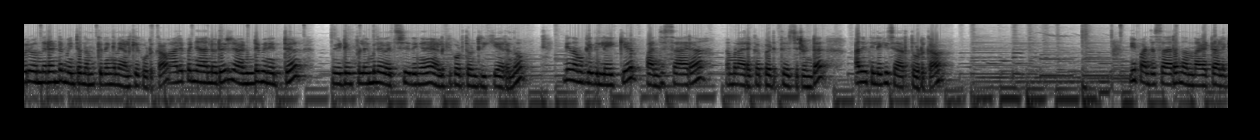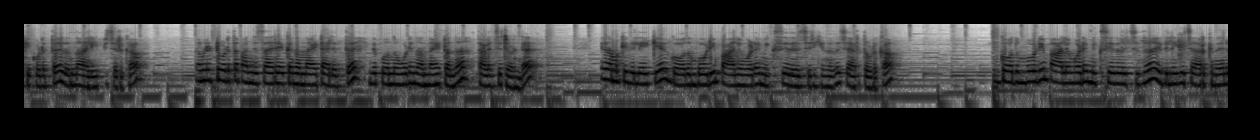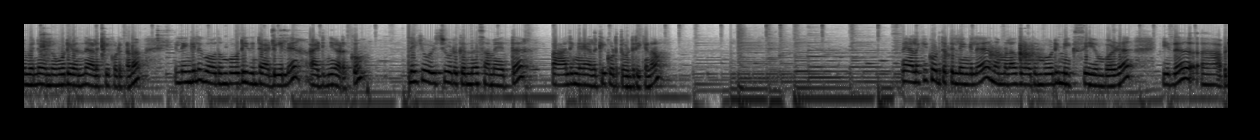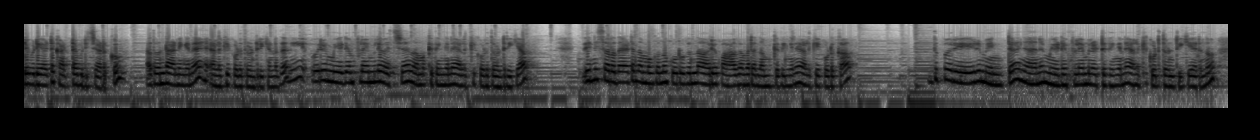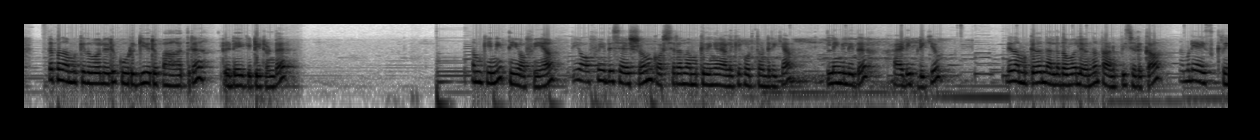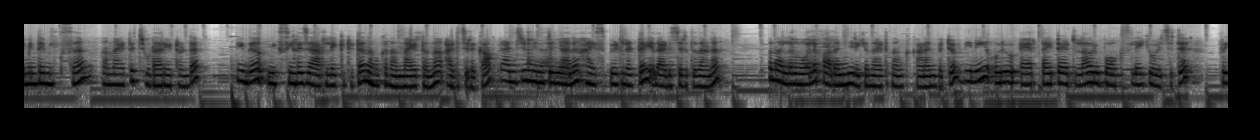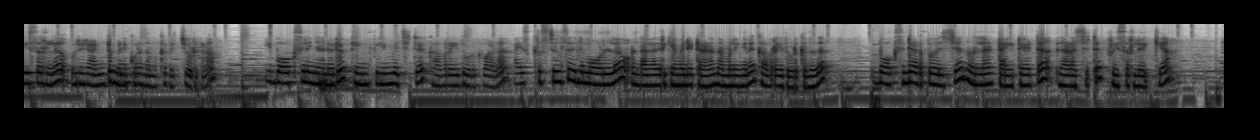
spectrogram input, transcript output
ഒരു ഒന്ന് രണ്ട് മിനിറ്റ് നമുക്കിതിങ്ങനെ ഇളക്കി കൊടുക്കാം. പാലിപ്പം ഞാനൊരു രണ്ട് മിനിറ്റ് മീഡിയം ഫ്ലെയിമിൽ വെച്ച് ഇതിങ്ങനെ ഇളക്കി കൊടുത്തുകൊണ്ടിരിക്കുകയായിരുന്നു ഇനി നമുക്കിതിലേക്ക് പഞ്ചസാര നമ്മൾ അരക്കപ്പ് എടുത്ത് വെച്ചിട്ടുണ്ട്. അത് ഇതിലേക്ക് ചേർത്ത് കൊടുക്കാം. ഇനി പഞ്ചസാര നന്നായിട്ട് ഇളക്കി കൊടുത്ത് ഇതൊന്ന് അലിയിപ്പിച്ചെടുക്കാം. നമ്മളിട്ട് കൊടുത്ത പഞ്ചസാരയൊക്കെ നന്നായിട്ട് അരത്ത് ഇതിപ്പോൾ ഒന്നുകൂടി നന്നായിട്ടൊന്ന് തിളച്ചിട്ടുണ്ട്. ഇനി നമുക്കിതിലേക്ക് ഗോതമ്പ് പൊടിയും പാലും കൂടെ മിക്സ് ചെയ്ത് വെച്ചിരിക്കുന്നത് ചേർത്ത് കൊടുക്കാം. ഗോതമ്പ് പൊടിയും പാലും കൂടെ മിക്സ് ചെയ്ത് വെച്ചത് ഇതിലേക്ക് ചേർക്കുന്നതിന് മുന്നേ ഒന്നുകൂടി ഒന്ന് ഇളക്കി കൊടുക്കണം. ഇല്ലെങ്കിൽ ഗോതമ്പ് പൊടി ഇതിന്റെ അടിയിൽ അടിഞ്ഞു കിടക്കും. ഇതിലേക്ക് ഒഴിച്ചു കൊടുക്കുന്ന സമയത്ത് പാലിങ്ങനെ ഇളക്കി കൊടുത്തുകൊണ്ടിരിക്കണം ഇളക്കി കൊടുത്തിട്ടില്ലെങ്കിൽ നമ്മൾ ആ ഗോതമ്പ് പൊടി മിക്സ് ചെയ്യുമ്പോൾ ഇത് അവിടെ ഇവിടെയായിട്ട് കട്ട പിടിച്ചെടുക്കും അതുകൊണ്ടാണ് ഇങ്ങനെ ഇളക്കി കൊടുത്തുകൊണ്ടിരിക്കുന്നത് ഇനി ഒരു മീഡിയം ഫ്ലെയിമിൽ വെച്ച് നമുക്കിതിങ്ങനെ ഇളക്കി കൊടുത്തുകൊണ്ടിരിക്കാം ഇതിന് ചെറുതായിട്ട് നമുക്കൊന്ന് കുറുകുന്ന ഒരു പാകം വരെ നമുക്കിതിങ്ങനെ ഇളക്കി കൊടുക്കാം. ഇതിപ്പോൾ ഒരു ഏഴ് മിനിറ്റ് ഞാൻ മീഡിയം ഫ്ലെയിമിലിട്ട് ഇതിങ്ങനെ ഇളക്കി കൊടുത്തുകൊണ്ടിരിക്കുകയായിരുന്നു ഇതിപ്പോൾ നമുക്കിതുപോലെ ഒരു കുറുകിയ ഒരു പാകത്തിൽ റെഡിയാക്കി കിട്ടിയിട്ടുണ്ട്. നമുക്കിനി തീ ഓഫ് ചെയ്യാം. തീ ഓഫ് ചെയ്ത ശേഷവും കുറച്ച് നേരം നമുക്കിതിങ്ങനെ ഇളക്കി കൊടുത്തുകൊണ്ടിരിക്കാം ഇല്ലെങ്കിൽ ഇത് അടി പിടിക്കും. ഇനി നമുക്കിത് നല്ലതുപോലെ ഒന്ന് തണുപ്പിച്ചെടുക്കാം. നമ്മുടെ ഐസ്ക്രീമിന്റെ മിക്സ് നന്നായിട്ട് ചൂടാറിയിട്ടുണ്ട്. ഇത് മിക്സിന്റെ ജാറിലേക്ക് ഇട്ടിട്ട് നമുക്ക് നന്നായിട്ടൊന്ന് അടിച്ചെടുക്കാം. ഒരു അഞ്ച് മിനിറ്റ് ഞാൻ ഹൈ സ്പീഡിലിട്ട് ഇത് അടിച്ചെടുത്തതാണ്. ഇപ്പോൾ നല്ലതുപോലെ പതഞ്ഞിരിക്കുന്നതായിട്ട് നമുക്ക് കാണാൻ പറ്റും. ഇതിനി ഒരു എയർ ടൈറ്റ് ആയിട്ടുള്ള ഒരു ബോക്സിലേക്ക് ഒഴിച്ചിട്ട് ഫ്രീസറിൽ ഒരു രണ്ട് മണിക്കൂർ നമുക്ക് വെച്ച് കൊടുക്കണം. ഈ ബോക്സിന് ഞാനൊരു ക്ലിങ് ഫിലിം വെച്ചിട്ട് കവർ ചെയ്ത് കൊടുക്കുവാണ്. ഐസ് ക്രിസ്റ്റൽസ് ഇതിന്റെ മുകളിൽ ഉണ്ടാകാതിരിക്കാൻ വേണ്ടിയിട്ടാണ് നമ്മളിങ്ങനെ കവർ ചെയ്ത് കൊടുക്കുന്നത്. ബോക്സിന്റെ അടുപ്പ് വെച്ച് നല്ല ടൈറ്റായിട്ട് ഇത് അടച്ചിട്ട് ഫ്രീസറിൽ വെക്കുക.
